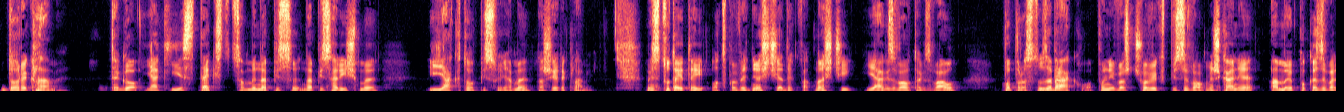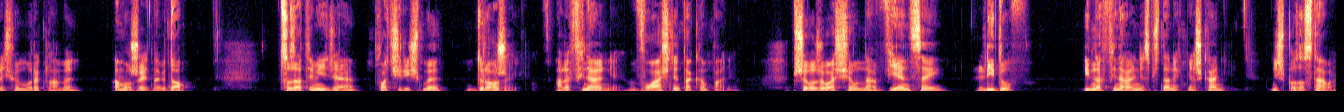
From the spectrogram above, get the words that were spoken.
do reklamy. Tego, jaki jest tekst, co my napis- napisaliśmy i jak to opisujemy w naszej reklamie. Więc tutaj tej odpowiedniości, adekwatności, jak zwał, tak zwał, po prostu zabrakło, ponieważ człowiek wpisywał mieszkanie, a my pokazywaliśmy mu reklamy, a może jednak dom. Co za tym idzie, płaciliśmy drożej, ale finalnie właśnie ta kampania przełożyła się na więcej lidów i na finalnie sprzedanych mieszkań niż pozostałe.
